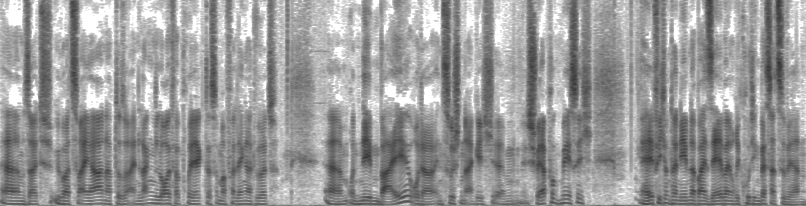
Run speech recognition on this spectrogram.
ähm, seit über zwei Jahren, habe da so ein Langläuferprojekt, das immer verlängert wird. Ähm, und nebenbei oder inzwischen eigentlich ähm, schwerpunktmäßig helfe ich Unternehmen dabei, selber im Recruiting besser zu werden.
